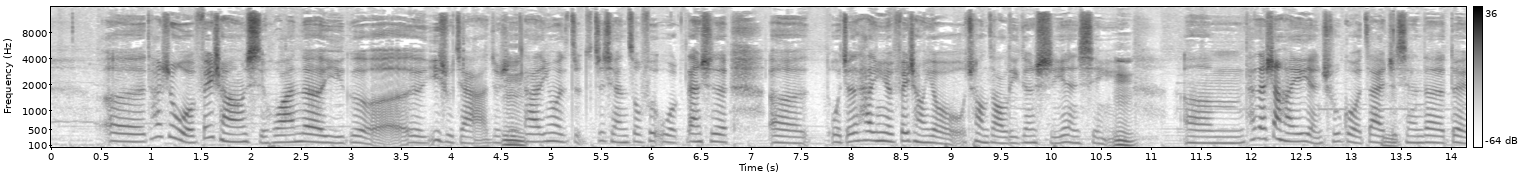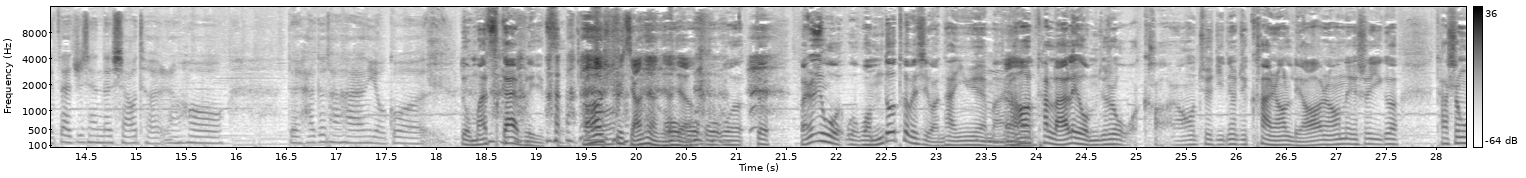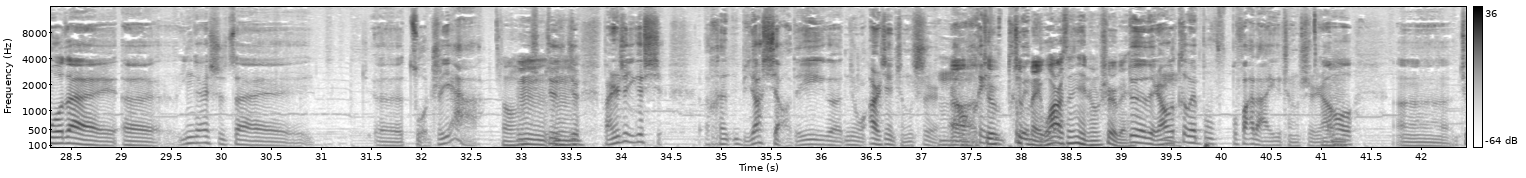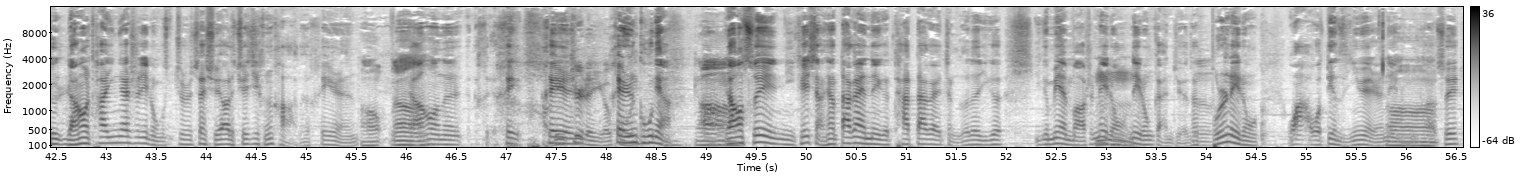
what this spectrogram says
呃，他是我非常喜欢的一个呃艺术家，就是嗯他，因为之之前做 footwork，但是呃，我觉得他音乐非常有创造力跟实验性。嗯嗯，他在上海也演出过，在之嗯前的、对，在之前的 Shelter，然后对，还跟韩寒有过对，我们还 Skype 了一次。然 后是讲讲讲讲。我，我对，反正因为我我我们都特别喜欢他音乐嘛，嗯。然后他来了以后，我们就说我靠，然后就一定去看，然后聊，然后那个是一个他生活在呃，应该是在呃佐治亚，哦。嗯，就就嗯。反正是一个小很比较小的一个那种二线城市，然后黑就人特别美国二三线城市呗，对对对，然后嗯。特别不不发达一个城市，然后嗯、呃就然后他应该是那种就是在学校里学习很好的黑人，哦嗯，然后呢黑黑黑人黑人姑娘，啊，然后所以你可以想象大概那个他大概整个的一个一个面貌是那种、嗯。那种感觉，他嗯。不是那种哇我电子音乐人那种、所以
